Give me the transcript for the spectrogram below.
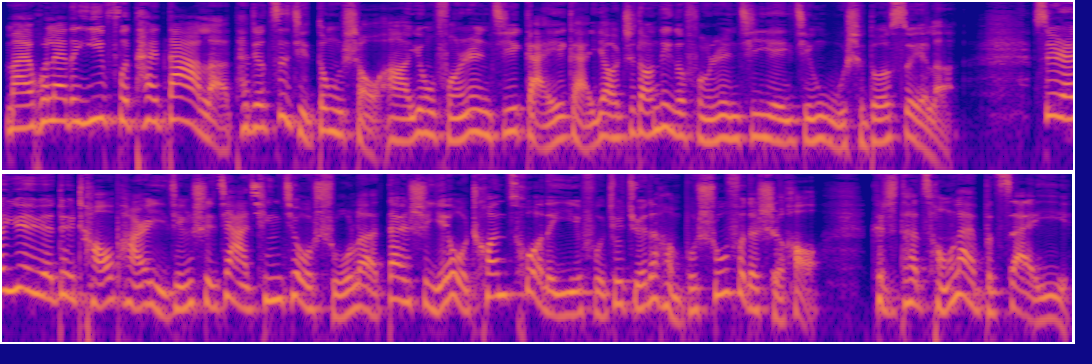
买回来的衣服太大了，他就自己动手啊，用缝纫机改一改。要知道那个缝纫机也已经五十多岁了。虽然月月对潮牌已经是驾轻就熟了，但是也有穿错的衣服就觉得很不舒服的时候。可是他从来不在意，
